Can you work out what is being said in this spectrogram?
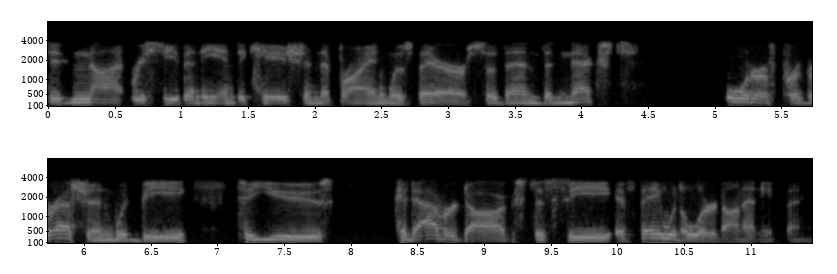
did not receive any indication that Brian was there. So then the next order of progression would be to use cadaver dogs to see if they would alert on anything.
